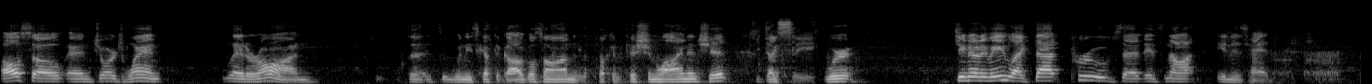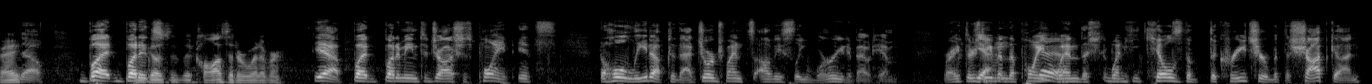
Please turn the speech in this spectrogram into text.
also, and George Wendt later on. The when he's got the goggles on and the fucking fishing line and shit. he does Like- see We're. Do you know what I mean? Like that proves that it's not in his head. Right. no but but it goes into the closet or whatever. Yeah, but but I mean to Josh's point, it's the whole lead up to that. George Wendt's obviously worried about him, right? There's Yeah. even the point Yeah, yeah. when the when he kills the the creature with the shotgun,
